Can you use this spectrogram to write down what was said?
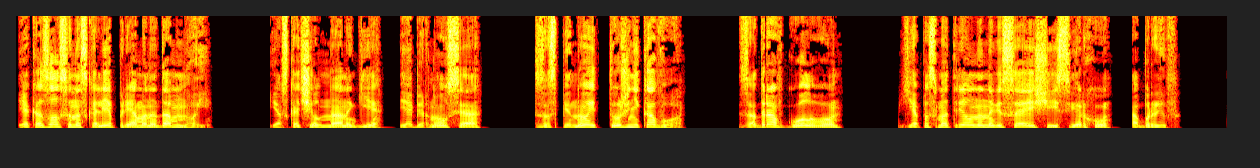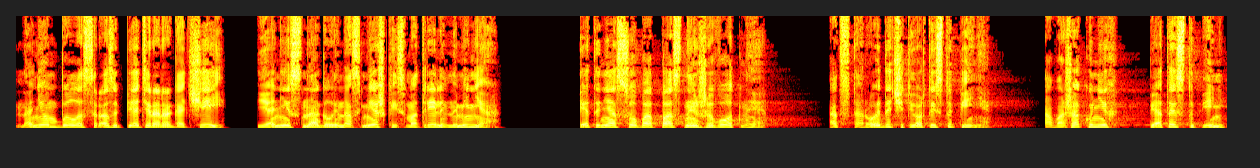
и оказался на скале прямо надо мной. Я вскочил на ноги и обернулся. За спиной тоже никого. Задрав голову, я посмотрел на нависающий сверху обрыв. На нем было сразу пятеро рогачей, и они с наглой насмешкой смотрели на меня. Это не особо опасные животные, от второй до четвертой ступени, а вожак у них — пятая ступень.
